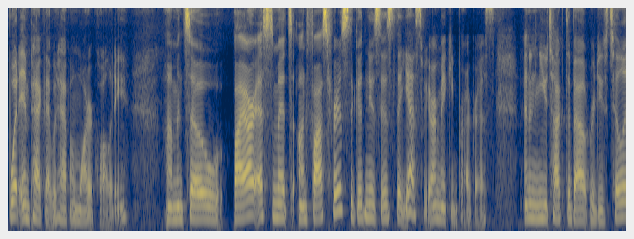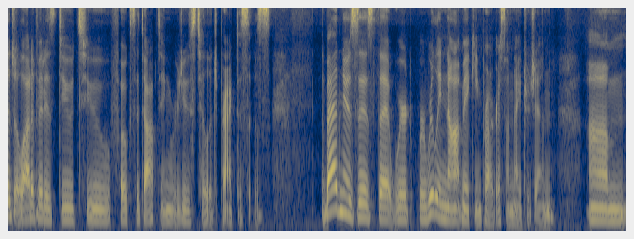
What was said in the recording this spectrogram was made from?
what impact that would have on water quality. Um, and so, by our estimates on phosphorus, the good news is that yes, we are making progress. And you talked about reduced tillage. A lot of it is due to folks adopting reduced tillage practices. The bad news is that we're, we're really not making progress on nitrogen. Um,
